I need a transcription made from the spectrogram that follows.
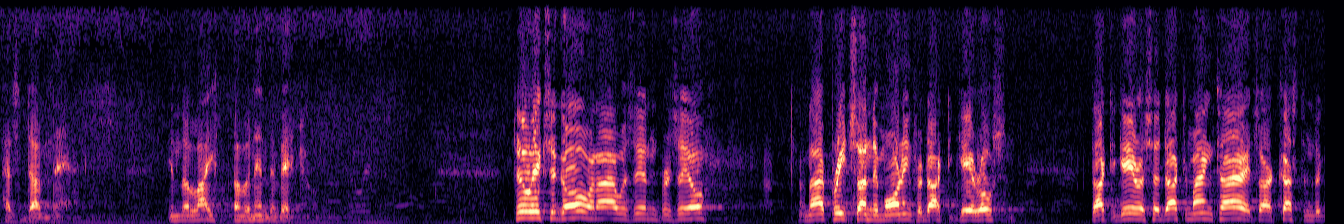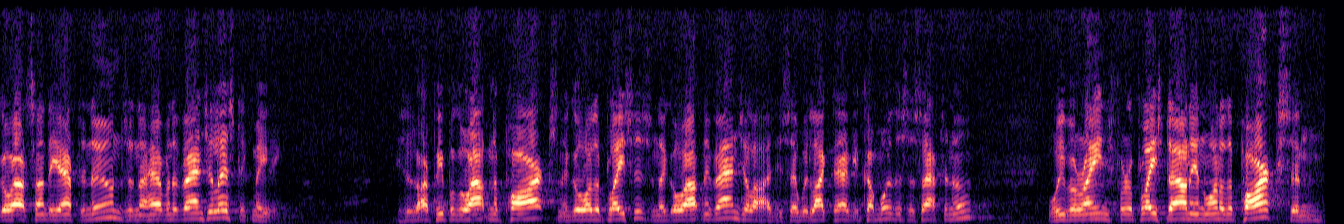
has done this in the life of an individual. Two weeks ago, when I was in Brazil, and I preached Sunday morning for Dr. Gueiros, Dr. Gaylor said, Dr. McIntire, it's our custom to go out Sunday afternoons and to have an evangelistic meeting. He says, our people go out in the parks and they go other places and they go out and evangelize. He said, we'd like to have you come with us this afternoon. We've arranged for a place down in one of the parks and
